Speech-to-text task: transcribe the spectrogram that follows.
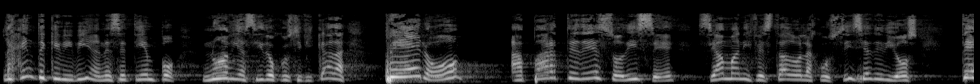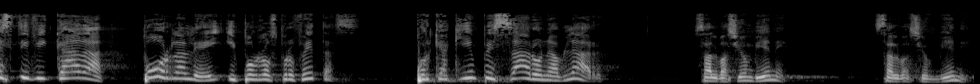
La gente que vivía en ese tiempo no había sido justificada, pero aparte de eso, dice, se ha manifestado la justicia de Dios testificada por la ley y por los profetas. Porque aquí empezaron a hablar, salvación viene, salvación viene,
